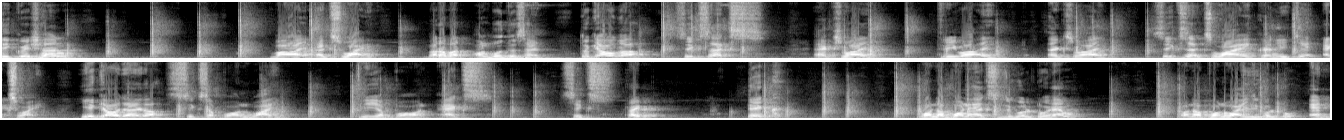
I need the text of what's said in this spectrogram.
equation by x y बराबर ऑन बोथ द साइड तो क्या होगा? Six x x y three y x y six x y के नीचे एक्स वाई ये क्या हो जाएगा? Six upon y three upon x six right take one upon x is equal to m one upon y is equal to n.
